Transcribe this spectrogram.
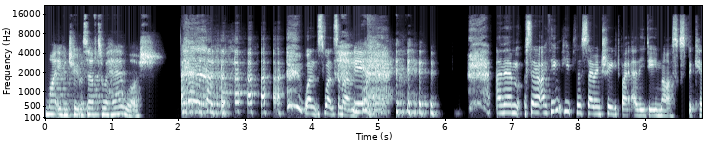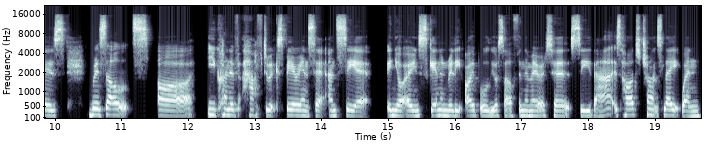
Might even treat myself to a hair wash. once once a month. Yeah. and then so I think people are so intrigued by LED masks because results are you kind of have to experience it and see it in your own skin and really eyeball yourself in the mirror to see that. It's hard to translate when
